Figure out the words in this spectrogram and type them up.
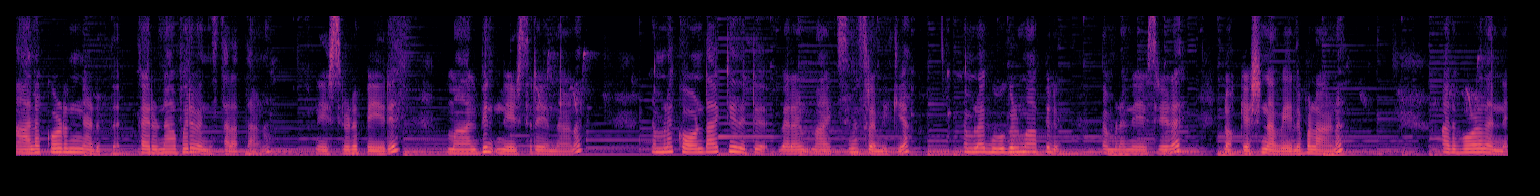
ആലക്കോടിനടുത്ത് കരുണാപുരം എന്ന സ്ഥലത്താണ്. നേഴ്സറിയുടെ പേര് മാൽബിൻ നേഴ്സറി എന്നാണ്. നമ്മളെ കോണ്ടാക്ട് ചെയ്തിട്ട് വരാൻ മാക്സിമം ശ്രമിക്കുക. നമ്മളെ ഗൂഗിൾ മാപ്പിലും നമ്മുടെ നേഴ്സറിയുടെ ലൊക്കേഷൻ അവൈലബിൾ ആണ്. അതുപോലെ തന്നെ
